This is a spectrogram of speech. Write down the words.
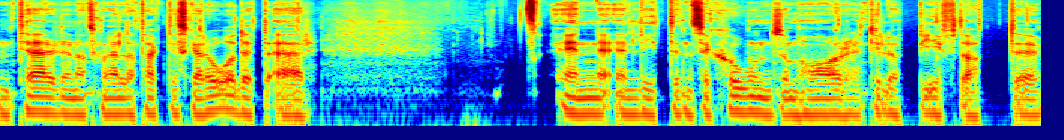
NTR, det nationella taktiska rådet, är en, en liten sektion som har till uppgift att eh,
